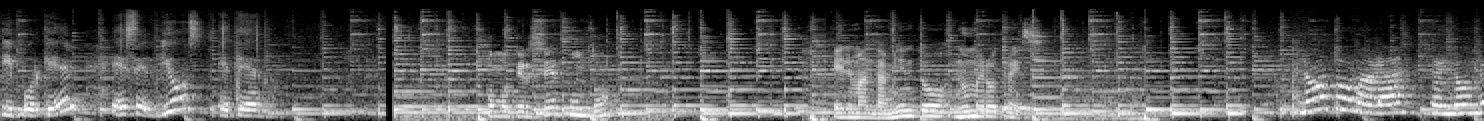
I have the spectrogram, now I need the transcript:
y porque Él es el Dios eterno. Como tercer punto, el mandamiento número 3. El nombre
